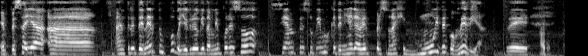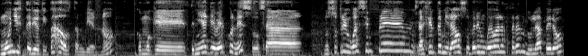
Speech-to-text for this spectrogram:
empecé ya a, a entretenerte un poco. Yo creo que también por eso siempre supimos que tenía que haber personajes muy de comedia, de Claro. muy estereotipados también, ¿no? Como que tenía que ver con eso, o sea, nosotros igual siempre, la gente ha mirado súper en huevo a la farándula, pero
